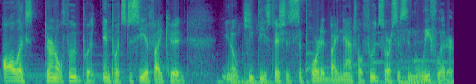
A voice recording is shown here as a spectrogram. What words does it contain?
all external food put inputs to see if I could, you know, keep these fishes supported by natural food sources in the leaf litter,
